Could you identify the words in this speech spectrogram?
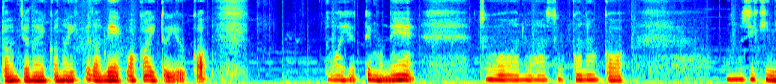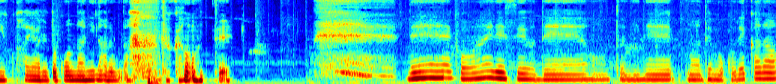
たんじゃないかな。いくらね、若いというか。とは言ってもね、そう、あの、あ、そっか、なんか、この時期に流行るとこんなになるんだとか思ってねえ、怖いですよね。本当にね。まあでもこれから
